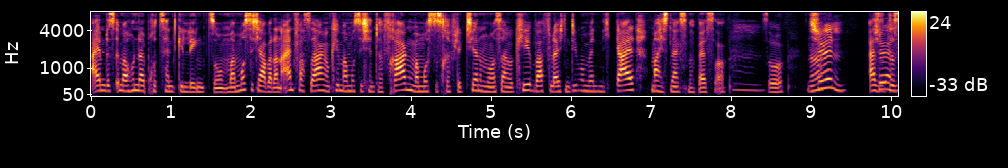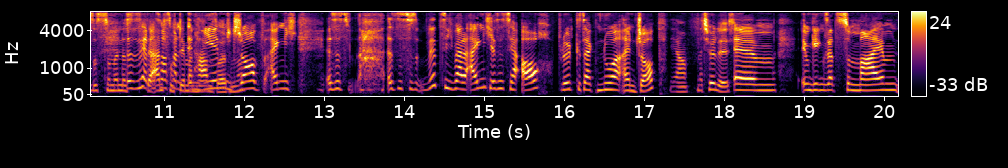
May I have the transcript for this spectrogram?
einem das immer 100% gelingt. So, man muss sich aber dann einfach sagen, okay, man muss sich hinterfragen, man muss das reflektieren und man muss sagen, okay, war vielleicht in dem Moment nicht geil, mache ich es nächstes Mal besser. Mhm. So, ne? Schön. Also Schön. das ist zumindest das ist ja der das, Anspruch, den man haben sollte. Ne? Job eigentlich, es ist, es ist witzig, weil eigentlich ist es ja auch, blöd gesagt, nur ein Job. Ja, natürlich. Ähm, Im Gegensatz zu meinem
